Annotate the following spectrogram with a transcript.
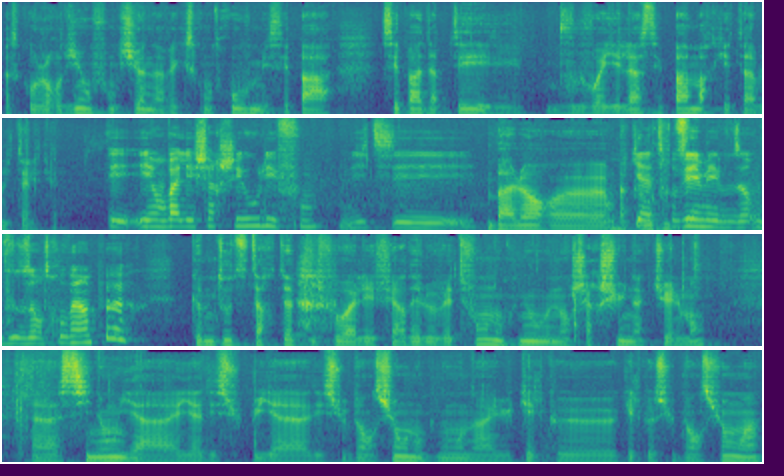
Parce qu'aujourd'hui, on fonctionne avec ce qu'on trouve, mais c'est pas c'est pas adapté. Et vous le voyez là, c'est pas marketable tel quel. Et, on va aller chercher où les fonds? Vous dites c'est bah alors euh, compliqué à trouver, mais vous en, vous en trouvez un peu. Comme toute start-up, il faut aller faire des levées de fonds. Donc nous, on en cherche une actuellement. Euh, sinon, il y, a, des, des, subventions. Donc, nous, on a eu quelques, quelques subventions. Hein.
